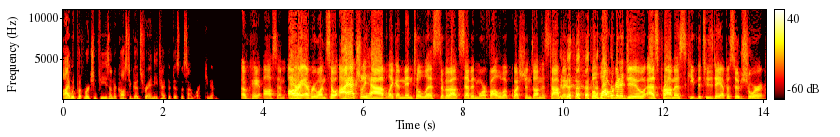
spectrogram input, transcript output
I would put merchant fees under cost of goods for any type of business I'm working in. Okay, awesome. All right, everyone. So I actually have like a mental list of about seven more follow up questions on this topic. but what we're going to do, as promised, keep the Tuesday episode short.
